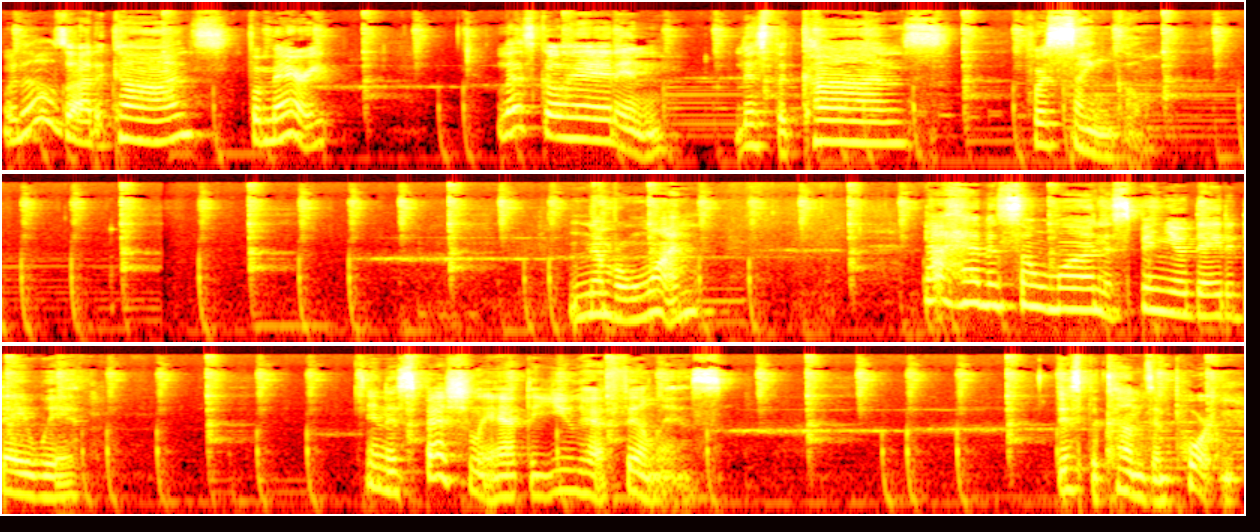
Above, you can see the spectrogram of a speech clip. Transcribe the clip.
Well, those are the cons for married. Let's go ahead and list the cons for single. Number one, not having someone to spend your day to day with. And especially after you have feelings, this becomes important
